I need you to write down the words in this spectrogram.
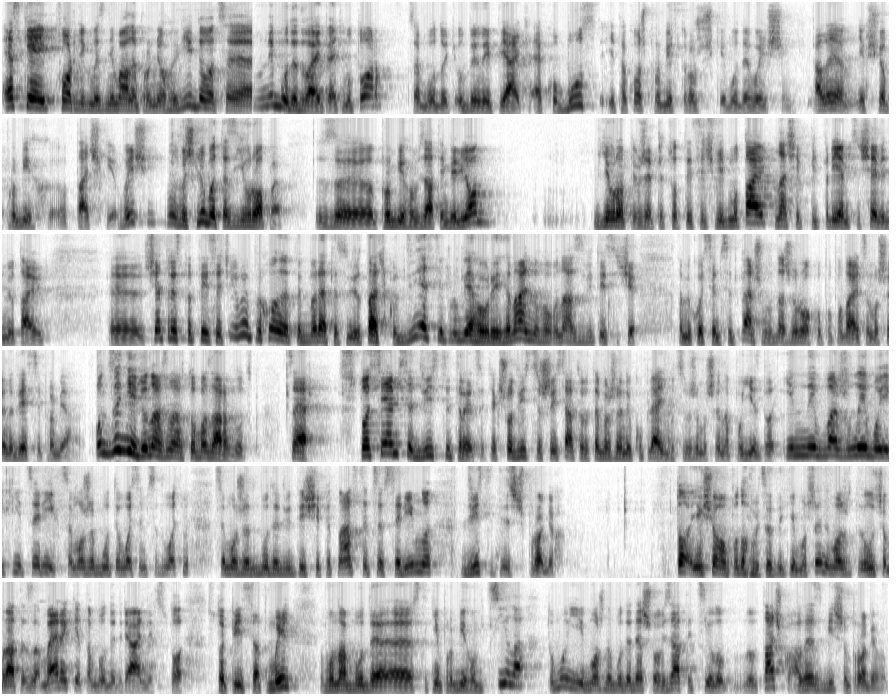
Escape Fordік ми знімали про нього відео. Це не буде 2,5 мотор, це будуть 1,5 EcoBoost, і також пробіг трошечки буде вищий. Але якщо пробіг тачки вищий, ну ви ж любите з Європи з пробігом взяти мільйон. В Європі вже 500 тисяч відмутають, наші підприємці ще відмутають е, ще 300 тисяч, і ви приходите, берете свою тачку 200 пробігу оригінального, вона з 2000 там якогось 71-го даже року попадається машина 200 пробіга. От зайдіть у нас на автобазар в Луцьк. Це 170-230. Якщо 260, то в тебе вже не купляють, бо це вже машина поїздила. І неважливо, який це рік. Це може бути 88, це може бути 2015, це все рівно 200 тисяч пробіг. То, якщо вам подобаються такі машини, можете лучше брати з Америки, там буде реальних 100-150 миль. Вона буде е, з таким пробігом ціла, тому її можна буде дешево взяти цілу ну, тачку, але з більшим пробігом.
